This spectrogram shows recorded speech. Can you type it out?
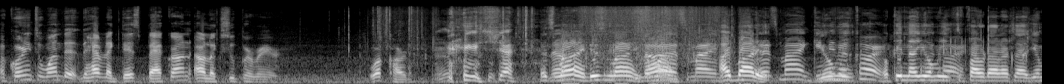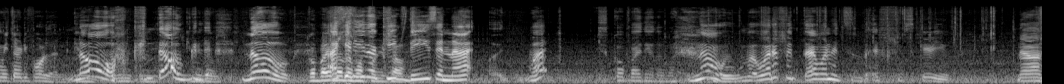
According to one that they have like this background are like super rare. What card? Sure. That's No. mine. This is mine. No, Come on. that's mine. I bought it. That's mine. Give You me owe the card. Okay, now you owe me me the five dollars less. You owe me thirty-four then. No, no, no. Go buy I can one either keep yourself. these and not. What? Just go buy the other one. No, but what if it, that one hits, if it scare you? No.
